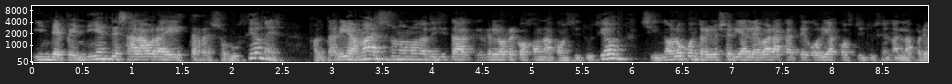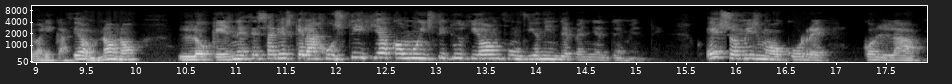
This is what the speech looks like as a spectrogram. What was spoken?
independientes a la hora de dictar resoluciones. Faltaría más, eso no necesita que lo recoja una Constitución, si no lo contrario sería elevar a categoría constitucional la prevaricación. No, no. Lo que es necesario es que la justicia como institución funcione independientemente. Eso mismo ocurre con la,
